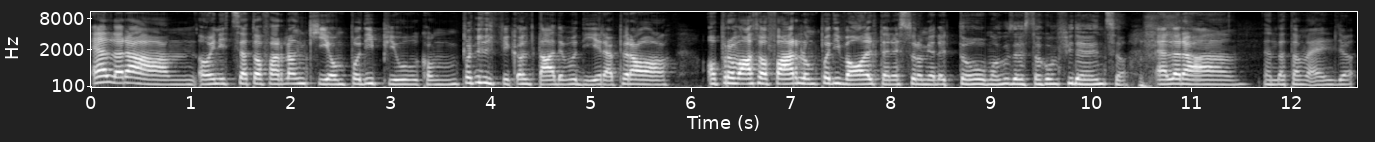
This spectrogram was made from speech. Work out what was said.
E allora mm, ho iniziato a farlo anch'io un po' di più, con un po' di difficoltà, devo dire, però ho provato a farlo un po' di volte, nessuno mi ha detto, oh, ma cos'è sta confidenza? e allora è andata meglio.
